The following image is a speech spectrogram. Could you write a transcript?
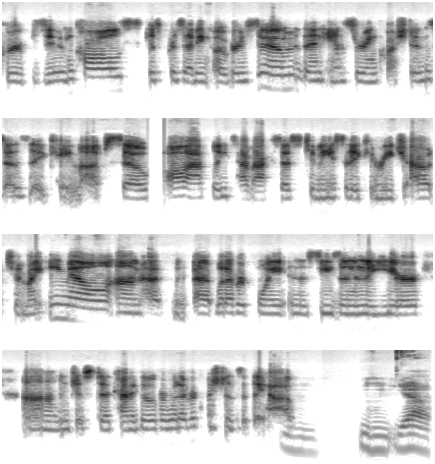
group Zoom calls, just presenting over Zoom, then answering questions as they came up. So all athletes have access to me so they can reach out to my email um, at, at whatever point in the season in the year um, just to kind of go over whatever questions that they have. Mm-hmm. Mm-hmm. Yeah,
